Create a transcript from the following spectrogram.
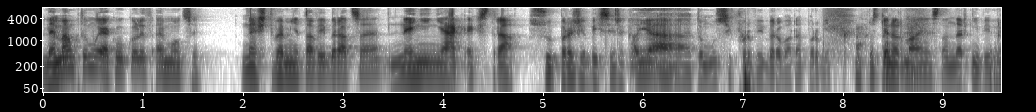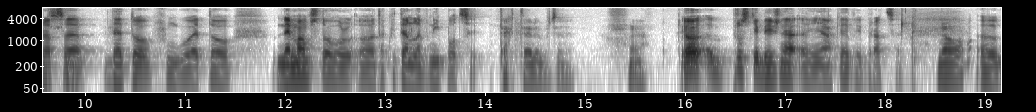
Nemám k tomu jakoukoliv emoci neštve mě ta vibrace, není nějak extra super, že bych si řekl, já to musí furt vibrovat a podobně. Prostě normálně standardní vibrace, jde to, funguje to, nemám z toho uh, takový ten levný pocit. Tak to je dobře. jo, prostě běžné eh, nějaké vibrace. No. Uh,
